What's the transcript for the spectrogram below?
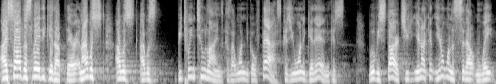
I saw this lady get up there, and I was, I was, I was between two lines because I wanted to go fast because you want to get in because movie starts. You, you're not gonna, you don't want to sit out and wait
